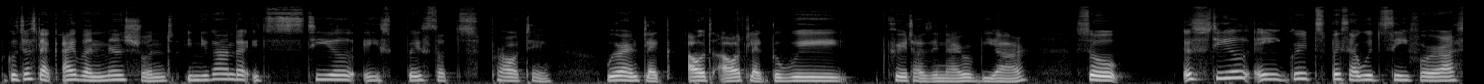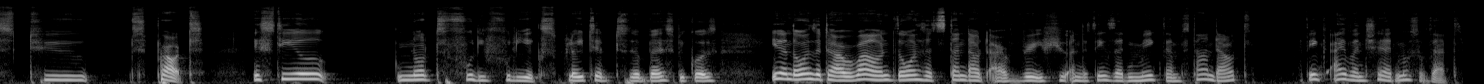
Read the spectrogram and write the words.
Because just like Ivan mentioned, in Uganda, it's still a space that's sprouting. We aren't like out out like the way creators in Nairobi are. So it's still a great space, I would say, for us to sprout. It's still not fully, fully exploited to the best because even the ones that are around, the ones that stand out are very few, and the things that make them stand out, I think Ivan shared most of that.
